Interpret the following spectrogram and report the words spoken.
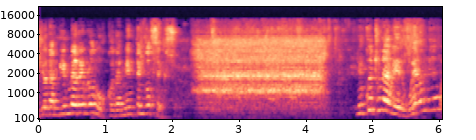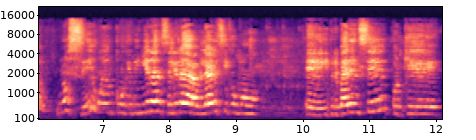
Yo también me reproduzco, también tengo sexo. Yo encuentro una vergüenza, no sé, weón, como que Piñera saliera a hablar así como, eh, y prepárense porque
